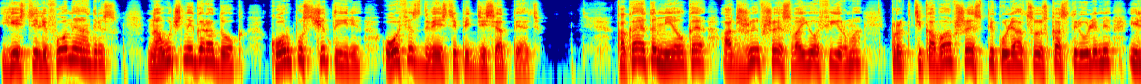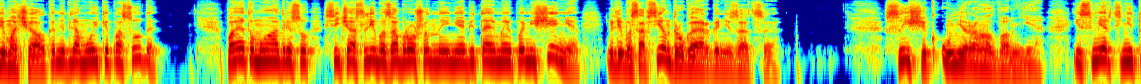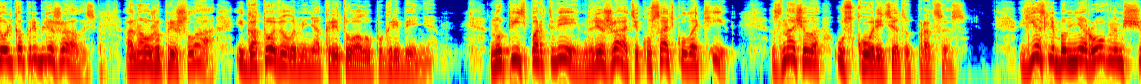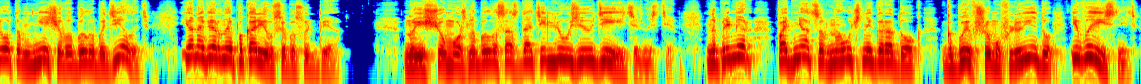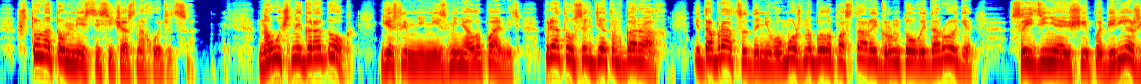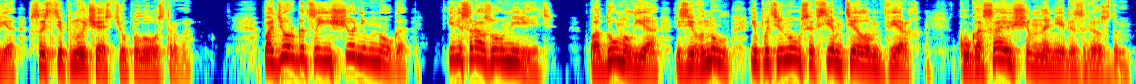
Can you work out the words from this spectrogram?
Есть телефон и адрес. Научный городок, корпус 4, офис 255. Какая-то мелкая, отжившая свое фирма, практиковавшая спекуляцию с кастрюлями или мочалками для мойки посуды. По этому адресу сейчас либо заброшенное необитаемое помещение, либо совсем другая организация. Сыщик умирал во мне, и смерть не только приближалась, она уже пришла и готовила меня к ритуалу погребения. Но пить портвейн, лежать и кусать кулаки значило ускорить этот процесс. Если бы мне ровным счетом нечего было бы делать, я, наверное, покорился бы судьбе но еще можно было создать иллюзию деятельности. Например, подняться в научный городок к бывшему флюиду и выяснить, что на том месте сейчас находится. Научный городок, если мне не изменяла память, прятался где-то в горах, и добраться до него можно было по старой грунтовой дороге, соединяющей побережье со степной частью полуострова. Подергаться еще немного – или сразу умереть? Подумал я, зевнул и потянулся всем телом вверх, к угасающим на небе звездам.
